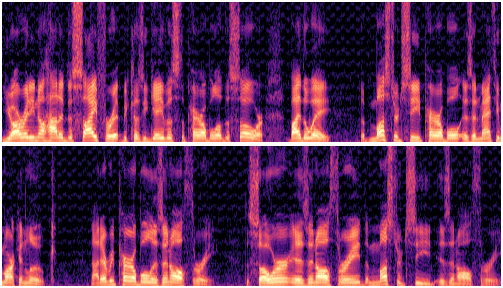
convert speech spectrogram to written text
you already know how to decipher it because he gave us the parable of the sower. By the way, the mustard seed parable is in Matthew, Mark, and Luke. Not every parable is in all three. The sower is in all three, the mustard seed is in all three.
